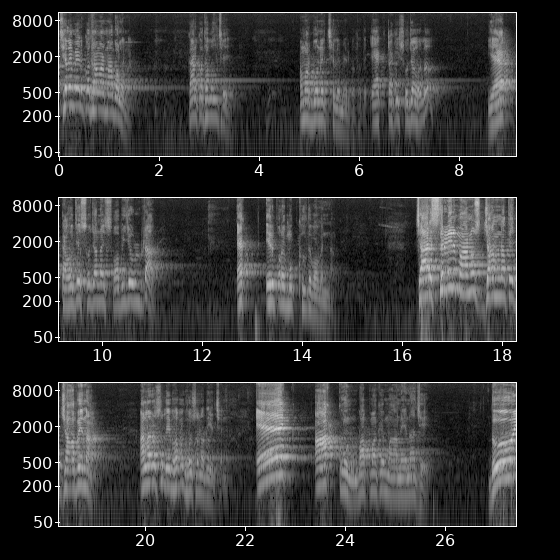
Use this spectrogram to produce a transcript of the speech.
ছেলে মেয়ের কথা আমার মা বলে না। কার কথা বলছে? আমার বোনের ছেলে মেয়ের কথা। একটা কি সোজা হলো? একটাও যে সোজা নয়, সবই যে উল্টা। এক এরপরে মুখ খুলতে পাবেন না। চার শ্রেণির মানুষ জান্নাতে যাবে না, আল্লাহ রসুল এভাবে ঘোষণা দিয়েছেন। এক আক কোন? বাপ মাকে মানে না যে। দুই,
